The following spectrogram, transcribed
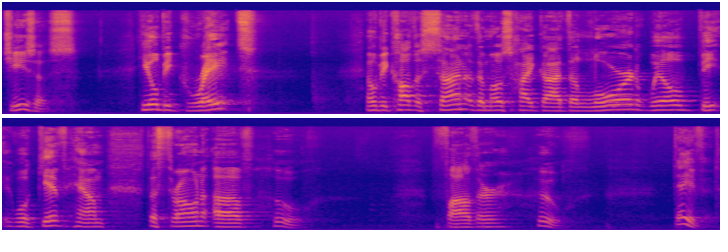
Jesus. He will be great and will be called the Son of the Most High God. The Lord will, be, will give him the throne of who? Father who? David.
